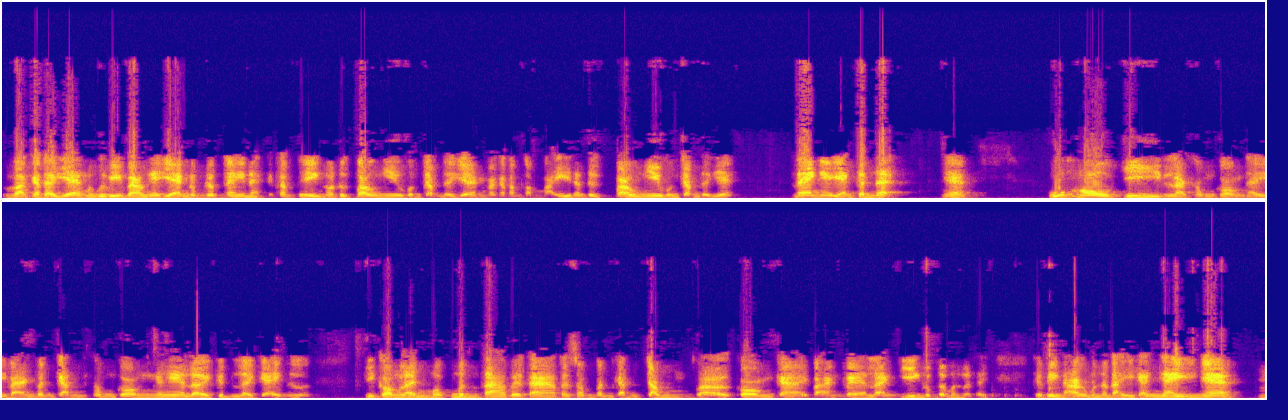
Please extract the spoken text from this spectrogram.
Và cái thời gian mà quý vị vào nghe giảng trong râm này nè, cái tâm thiện nó được bao nhiêu phần trăm thời gian và cái tâm tầm bậy nó được bao nhiêu phần trăm thời gian. Đang nghe giảng kinh đó, nha. Huống hồ chi là không còn thầy bạn bên cạnh, không còn nghe lời kinh lời kể nữa. Chỉ còn lại một mình ta với ta ta sống bên cạnh chồng, vợ, con, cái, bạn bè, láng giềng. Lúc đó mình mới thấy cái phiền não của mình nó đầy cả ngày nha. Ừ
